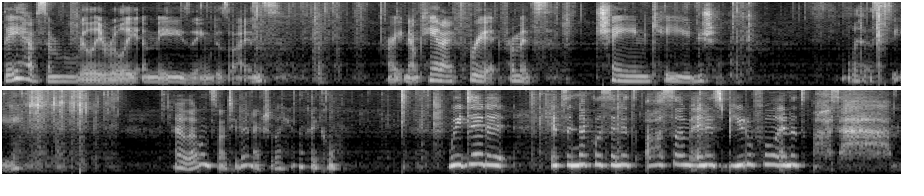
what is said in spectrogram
They have some really, really amazing designs. All right, now can I free it from its chain cage? Let us see. Oh, that one's not too bad, actually. Okay, cool. We did it! It's a necklace, and it's awesome, and it's beautiful, and it's awesome.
